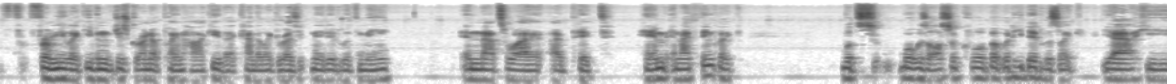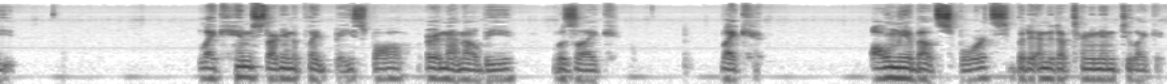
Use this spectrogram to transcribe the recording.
f- for me like even just growing up playing hockey that kind of like resonated with me and that's why I picked him. And I think like what's what was also cool about what he did was like, yeah, he like him starting to play baseball or in that MLB was like like only about sports, but it ended up turning into like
